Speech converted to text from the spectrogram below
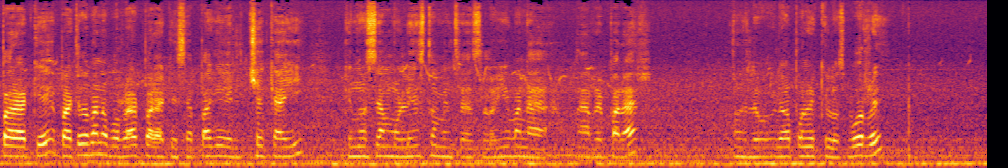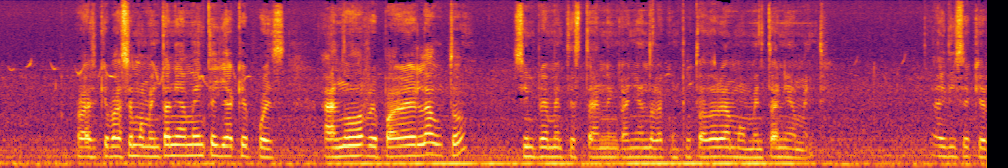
¿Para qué? ¿Para qué los van a borrar? Para que se apague el check ahí, que no sea molesto mientras lo llevan a, a reparar. Entonces le, voy a poner que los borre. Ahora es que va a ser momentáneamente ya que pues al no reparar el auto simplemente están engañando a la computadora momentáneamente. Ahí dice que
